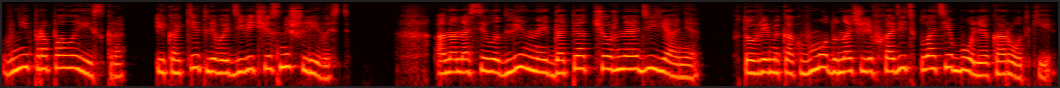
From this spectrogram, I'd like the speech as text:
В ней пропала искра и кокетливая девичья смешливость. Она носила длинные до пят черные одеяния, в то время как в моду начали входить платья более короткие.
